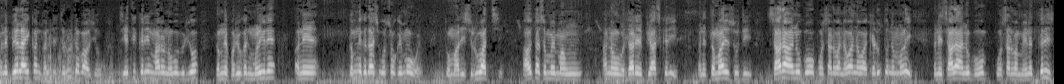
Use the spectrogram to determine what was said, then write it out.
અને બેલ આઇકન ઘંટી જરૂર દબાવજો. જેથી કરીને મારો નવો વીડિયો તમને ફરી વખત મળી રહે અને તમને કદાચ ઓછો ગમ્યો હોય તો મારી શરૂઆત છે. આવતા સમયમાં હું આનો વધારે અભ્યાસ કરી અને તમારી સુધી સારા અનુભવો પહોંચાડવા નવા નવા ખેડૂતોને મળી અને સારા અનુભવો પહોંચાડવા મહેનત કરીશ.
